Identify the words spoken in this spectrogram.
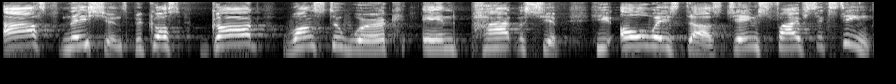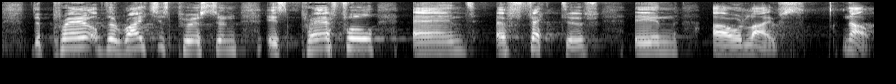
ask nations because God wants to work in partnership. He always does. James 5:16. The prayer of the righteous person is prayerful and effective in our lives. Now,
